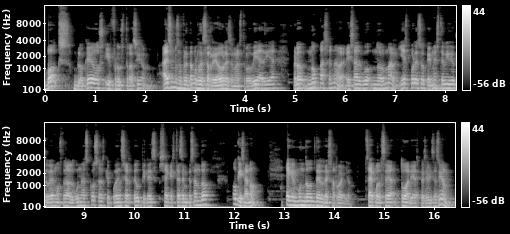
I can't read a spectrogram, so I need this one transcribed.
Bugs, bloqueos y frustración. A eso nos enfrentamos los desarrolladores en nuestro día a día, pero no pasa nada, es algo normal y es por eso que en este vídeo te voy a mostrar algunas cosas que pueden serte útiles, sea que estés empezando o quizá no, en el mundo del desarrollo, sea cual sea tu área de especialización.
